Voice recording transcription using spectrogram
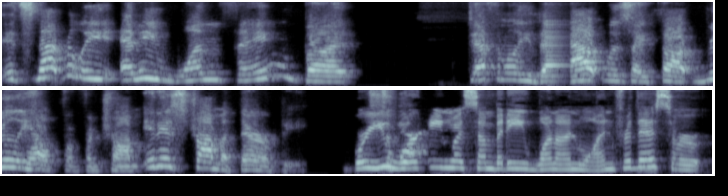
it's not really any one thing, but definitely that was, I thought, really helpful for trauma. It is trauma therapy. Were you So- working with somebody one on one for this, or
